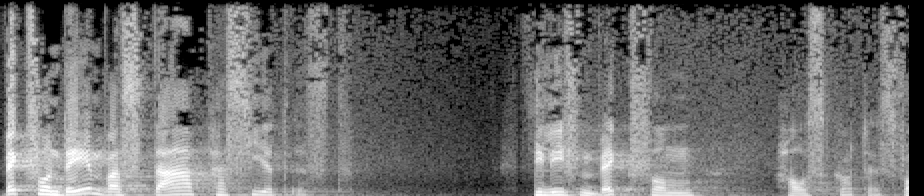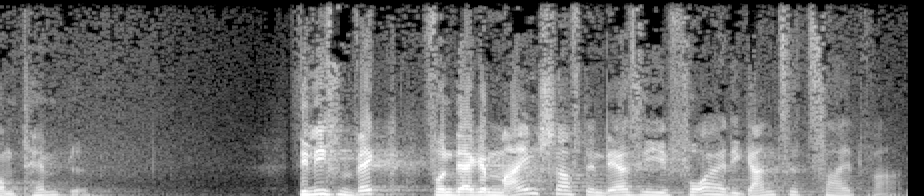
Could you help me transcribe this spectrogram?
Weg von dem, was da passiert ist. Sie liefen weg vom Haus Gottes, vom Tempel. Sie liefen weg von der Gemeinschaft, in der sie vorher die ganze Zeit waren.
